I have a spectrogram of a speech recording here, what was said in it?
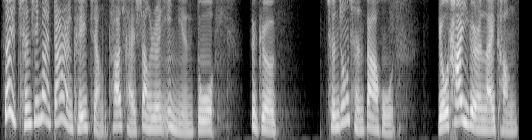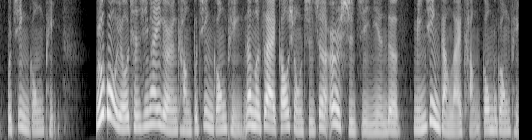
所以陈其迈当然可以讲，他才上任一年多，这个城中城大火。由他一个人来扛不尽公平。如果由陈其迈一个人扛不尽公平，那么在高雄执政二十几年的民进党来扛公不公平？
